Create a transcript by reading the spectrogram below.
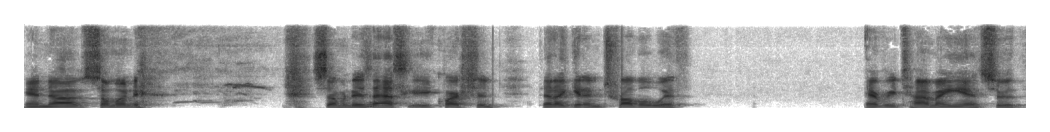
And uh, someone, someone is asking a question that I get in trouble with every time I answer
